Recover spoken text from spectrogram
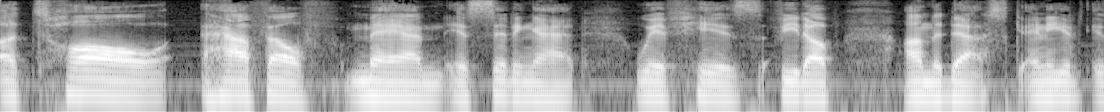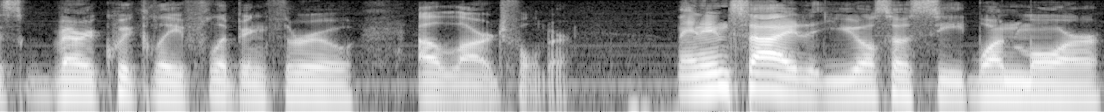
a tall half elf man is sitting at with his feet up on the desk, and he is very quickly flipping through a large folder. And inside, you also see one more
